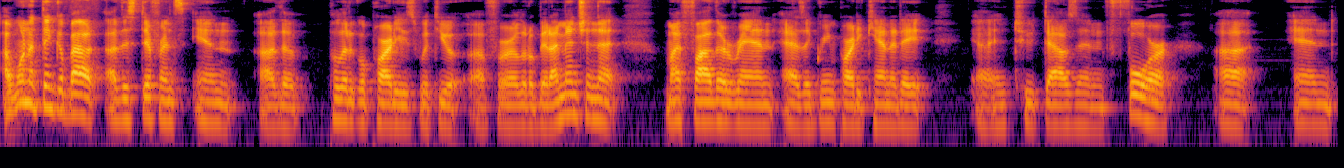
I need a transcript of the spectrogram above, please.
I want to think about uh, this difference in uh, the political parties with you uh, for a little bit. I mentioned that my father ran as a Green Party candidate uh, in 2004, uh, and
